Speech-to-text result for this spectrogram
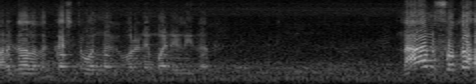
ಬರಗಾಲದ ಕಷ್ಟವನ್ನ ವಿವರಣೆ ಮಾಡಿ ಹೇಳಿದ್ದಾರೆ ನಾನು ಸ್ವತಃ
